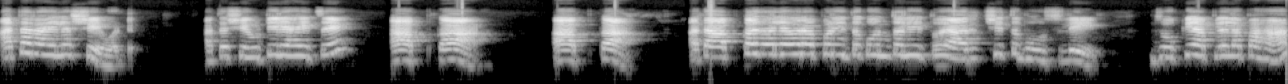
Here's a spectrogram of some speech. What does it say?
आता राहिला शेवट. आता शेवटी लिहायचंय आपका आपका. आता आपका झाल्यावर आपण इथं कोणतं लिहितोय? अर्चित भोसले. जो की आपल्याला पहा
